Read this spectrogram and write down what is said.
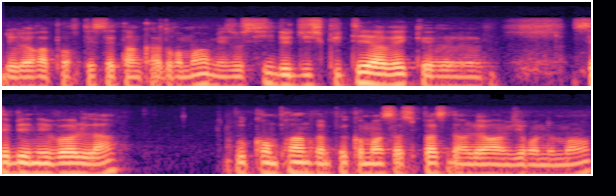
de leur apporter cet encadrement, mais aussi de discuter avec euh, ces bénévoles-là pour comprendre un peu comment ça se passe dans leur environnement,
